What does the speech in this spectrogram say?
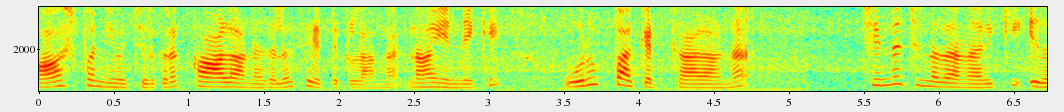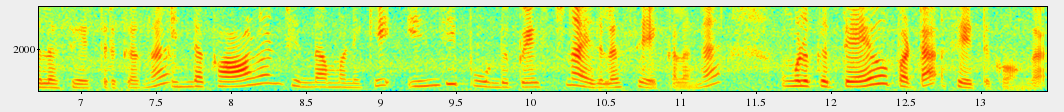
வாஷ் பண்ணி வச்சுருக்கிற காளானதில் சேர்த்துக்கலாங்க. நான் இன்றைக்கி ஒரு பாக்கெட் காளான சின்ன சின்னதாக நறுக்கி இதில் சேர்த்துருக்கேங்க. இந்த காளான் சிந்தாமணிக்கு இஞ்சி பூண்டு பேஸ்ட் நான் இதில் சேர்க்கலைங்க. உங்களுக்கு தேவைப்பட்டால் சேர்த்துக்கோங்க.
